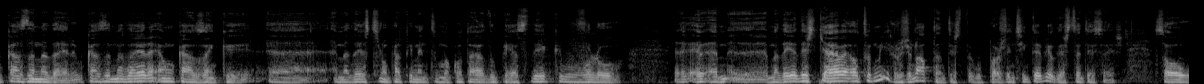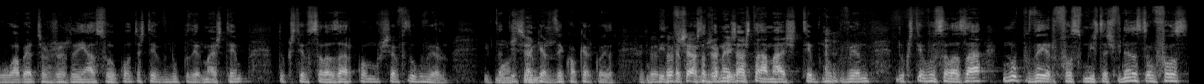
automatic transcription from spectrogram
o caso da Madeira. O caso da Madeira é um caso em que uh, a Madeira se tornou praticamente uma cota do PSD que levou a, a, Madeira desde que há autonomia regional, portanto, este, o pós-25 de Abril, desde 76. Só o Alberto Jardim, à sua conta, esteve no poder mais tempo do que esteve Salazar como chefe do governo. E, portanto, Bons isso já tempos. quer dizer qualquer coisa. O Para Pinto da Costa também aqui. já está há mais tempo no governo do que esteve o Salazar no poder, fosse Ministro das Finanças ou fosse,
